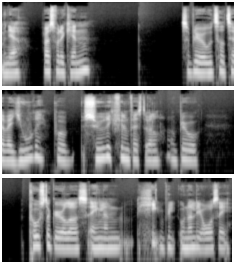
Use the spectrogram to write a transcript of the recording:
men ja, først var det Cannes. Så blev jeg udtaget til at være jury på Zürich Filmfestival, og blev postergirl også af en eller anden helt vildt underlig årsag.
